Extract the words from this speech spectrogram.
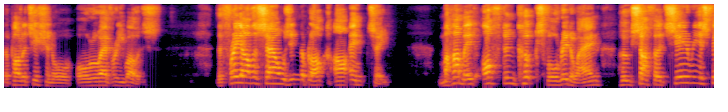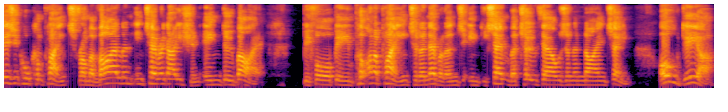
the politician or, or whoever he was. The three other cells in the block are empty. Mohammed often cooks for Ridwan, who suffered serious physical complaints from a violent interrogation in Dubai before being put on a plane to the Netherlands in December 2019. Oh dear.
